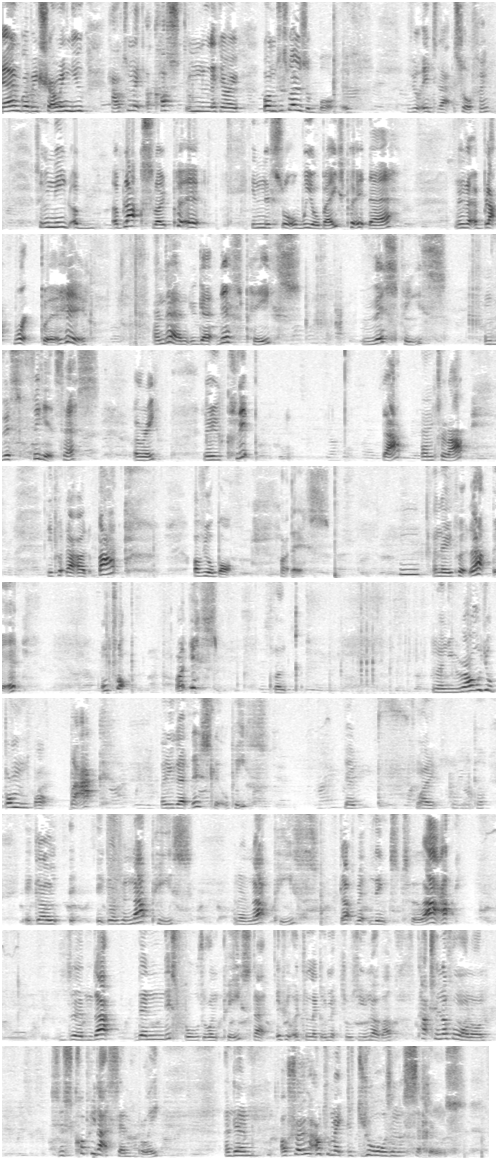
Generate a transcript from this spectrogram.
Today I'm going to be showing you how to make a custom Lego bomb disposal bot if, if you're into that sort of thing. So you need a, a black slope, put it in this sort of wheelbase, put it there. and Then get a black brick, put it here. And then you get this piece, this piece, and this fidget accessory. Then you clip that onto that. You put that at the back of your bot, like this. Hmm, and then you put that bit on top, like this. Clunk. And then you roll your bomb bot back, and you get this little piece. Then, wait, it goes, it, it goes in that piece, and then that piece, that bit links to that then that then this ball joint piece that if you're into Lego Mixels you know about, attach another one on. Just copy that assembly and then I'll show you how to make the jaws in a second.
